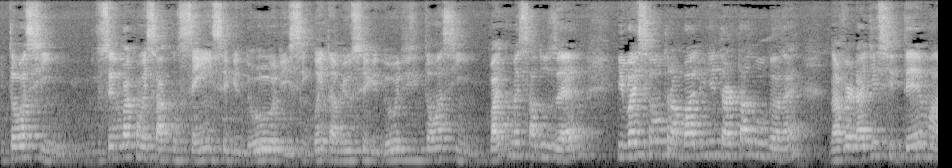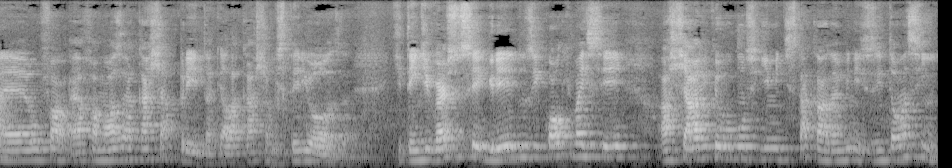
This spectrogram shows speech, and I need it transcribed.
Então, assim, você não vai começar com 100 seguidores, 50 mil seguidores, então assim, vai começar do zero e vai ser um trabalho de tartaruga, né? Na verdade esse tema é, o, é a famosa caixa preta, aquela caixa misteriosa, que tem diversos segredos e qual que vai ser a chave que eu vou conseguir me destacar, né Vinícius? Então assim,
